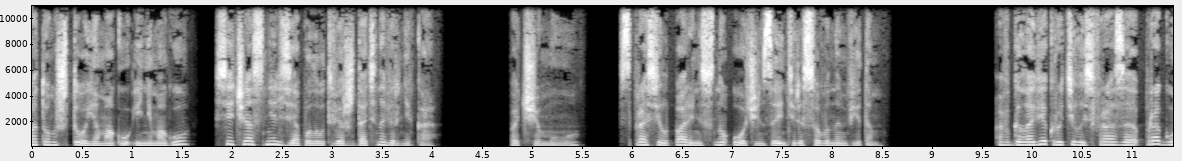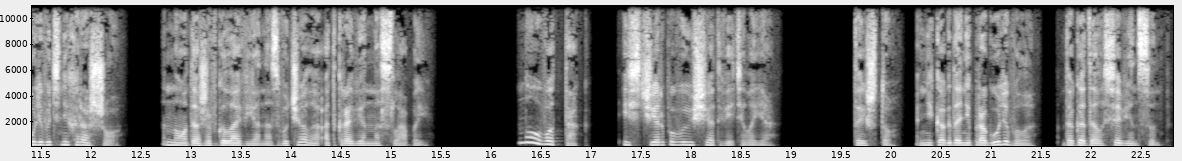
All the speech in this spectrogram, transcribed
о том, что я могу и не могу, сейчас нельзя было утверждать наверняка. «Почему?» — спросил парень с ну очень заинтересованным видом. В голове крутилась фраза «прогуливать нехорошо», но даже в голове она звучала откровенно слабой. «Ну, вот так», — исчерпывающе ответила я. «Ты что, никогда не прогуливала?» — догадался Винсент.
